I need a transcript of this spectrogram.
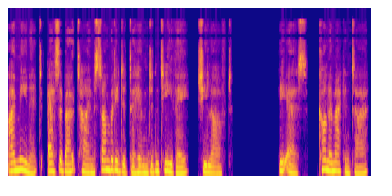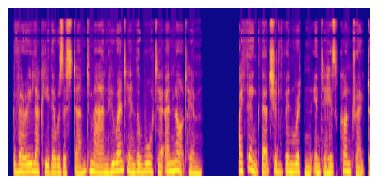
I mean it s about time somebody did to him didn't he they, she laughed. P.S. Connor McIntyre, very lucky there was a stunt man who went in the water and not him. I think that should have been written into his contract.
